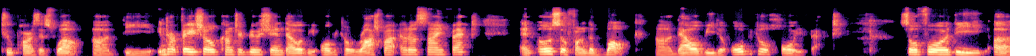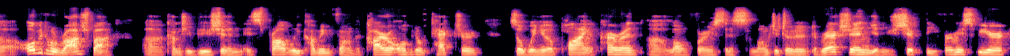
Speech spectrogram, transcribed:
two parts as well. The interfacial contribution that will be orbital Rashba-Edelstein effect, and also from the bulk that will be the orbital Hall effect. So for the uh, orbital Rashba uh, contribution, it's probably coming from the chiral orbital texture. So when you apply a current uh, along, for instance, longitudinal direction, and you shift the Fermi sphere,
